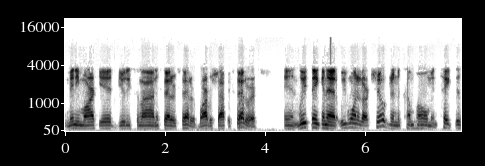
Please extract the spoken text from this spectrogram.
mini market, beauty salon, et cetera, et cetera, barbershop, et cetera. And we're thinking that we wanted our children to come home and take this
